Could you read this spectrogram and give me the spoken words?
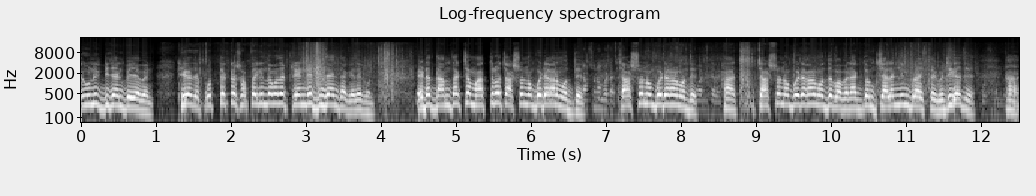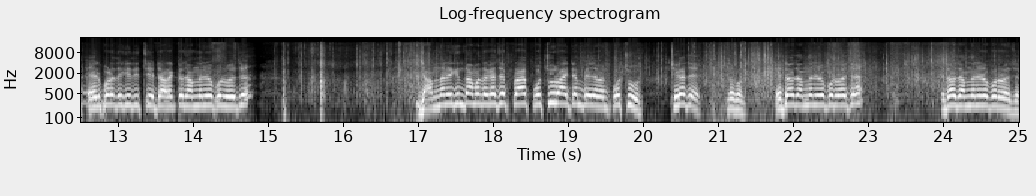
ইউনিক ডিজাইন পেয়ে যাবেন ঠিক আছে? প্রত্যেকটা সপ্তাহে কিন্তু আমাদের ট্রেন্ডের ডিজাইন থাকে দেখুন। এটার দাম থাকছে মাত্র চারশো নব্বই টাকার মধ্যে। চারশো চারশো নব্বই টাকার মধ্যে। হ্যাঁ চারশো নব্বই টাকার মধ্যে পাবেন একদম চ্যালেঞ্জিং প্রাইস থাকবে ঠিক আছে? হ্যাঁ এরপরে দেখিয়ে দিচ্ছি এটা আরেকটা জামদানির ওপর রয়েছে। জামদানির কিন্তু আমাদের কাছে প্রায় প্রচুর আইটেম পেয়ে যাবেন, প্রচুর। ঠিক আছে? দেখুন, এটাও জামদানির ওপর রয়েছে। এটাও জামদানির ওপর রয়েছে।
